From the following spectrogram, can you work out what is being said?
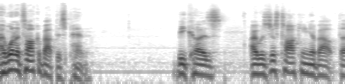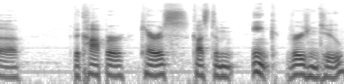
I want to talk about this pen because I was just talking about the the copper Karas Custom Ink version 2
